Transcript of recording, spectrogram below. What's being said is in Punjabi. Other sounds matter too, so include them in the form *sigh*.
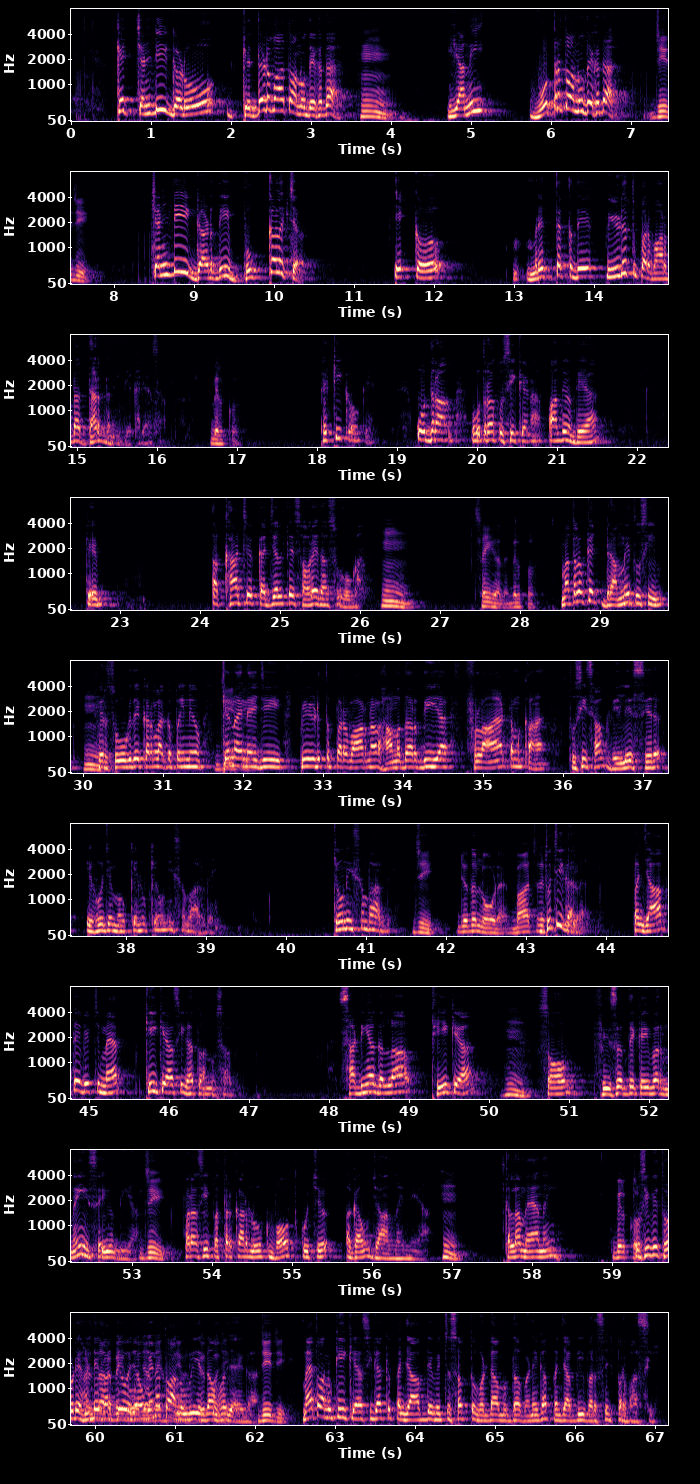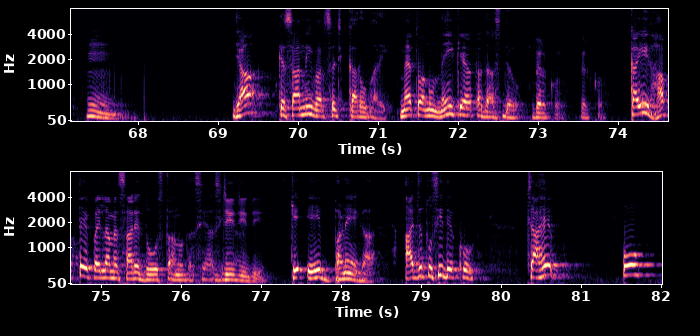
ਕਿ ਚੰਡੀਗੜ੍ਹੋਂ ਗਿੱਦੜਵਾ ਤੁਹਾਨੂੰ ਦਿਖਦਾ ਹੂੰ। ਯਾਨੀ ਵੋਟਰ ਤੁਹਾਨੂੰ ਦਿਖਦਾ। ਜੀ ਜੀ। ਚੰਡੀਗੜ੍ਹ ਦੀ ਬੁੱਕਲ 'ਚ ਇੱਕ ਮ੍ਰਿਤਕ ਦੇ ਪੀੜਤ ਪਰਿਵਾਰ ਦਾ ਦਰਦ ਨਹੀਂ ਦਿਖ ਰਿਹਾ ਸਾਹਿਬ। ਬਿਲਕੁਲ। ਫਿਰ ਕੀ ਕਹੋਗੇ? ਉਧਰਾਂ ਉਧਰਾਂ ਤੁਸੀਂ ਕਹਿਣਾ ਆਂਦੇ ਹੁੰਦੇ ਆ ਕਿ ਅੱਖਾਂ 'ਚ ਕੱਜਲ ਤੇ ਸਹੁਰੇ ਦਾ ਸੋਗ। ਹੂੰ ਸਹੀ ਗੱਲ ਹੈ ਬਿਲਕੁਲ। ਮਤਲਬ ਕਿ ਡਰਾਮੇ ਤੁਸੀਂ ਫਿਰ ਸੋਗ ਦੇ ਕਰਨ ਲੱਗ ਪੈਂਦੇ ਹੋ। ਕਿ ਨਹੀਂ ਨਹੀਂ ਜੀ ਪੀੜਤ ਪਰਿਵਾਰ ਨਾਲ ਹਮਦਰਦੀ ਹੈ ਫਲਾਂ ਟਮਕਾ ਤੁਸੀਂ ਸਭ ਵੇਲੇ ਸਿਰ ਇਹੋ ਜਿਹੇ ਮੌਕੇ ਨੂੰ ਕਿਉਂ ਨਹੀਂ ਸੰਭਾਲਦੇ? ਕਿਉਂ ਨਹੀਂ ਸੰਭਾਲਦੇ? ਜੀ ਜਦੋਂ ਲੋੜ ਹੈ ਬਾਅਦ ਚ ਦੂਜੀ ਗੱਲ ਪੰਜਾਬ ਦੇ ਵਿੱਚ ਮੈਂ ਕੀ ਕਿਹਾ ਸੀਗਾ ਤੁਹਾਨੂੰ ਸਭ? ਸਾਡੀਆਂ ਗੱਲਾਂ ਠੀਕ ਆ। ਹੂੰ। 100% ਤੇ ਕਈ ਵਾਰ ਨਹੀਂ ਸਹੀ ਹੁੰਦੀਆਂ। ਜੀ। ਪਰ ਅਸੀਂ ਪੱਤਰਕਾਰ ਲੋਕ ਬਹੁਤ ਕੁਝ ਅਗਾਊਂ ਜਾਣ ਲੈਂਦੇ ਆ ਹੂੰ। ਕੱਲਾ ਮੈਂ ਨਹੀਂ। ਬਿਲਕੁਲ। ਤੁਸੀਂ ਵੀ ਥੋੜੇ ਹੰਡੇ ਵਰਤੇ ਹੋ ਜਾਓਗੇ ਨਾ ਤੁਹਾਨੂੰ ਵੀ ਇਦਾਂ ਹੋ। ਜਾਏਗਾ। ਜੀ ਜੀ। ਮੈਂ ਤੁਹਾਨੂੰ ਕੀ ਕਿਹਾ ਸੀਗਾ ਕਿ ਪੰਜਾਬ ਦੇ ਵਿੱਚ ਸਭ ਤੋਂ ਵੱਡਾ ਮੁੱਦਾ ਬਣੇਗਾ ਪੰਜਾਬੀ ਵਰਸੇਜ ਪ੍ਰਵਾਸੀ। ਹੂੰ। ਜਾਂ ਕਿਸਾਨੀ ਵਰਸੇਜ ਕਾਰੋਬਾਰੀ। ਮੈਂ ਤੁਹਾਨੂੰ ਨਹੀਂ ਕਿਹਾ ਤਾਂ ਦੱਸ ਦਿਓ। ਬਿਲਕੁਲ ਬਿਲਕੁਲ। ਕਈ ਹਫ਼ਤੇ ਪਹਿਲਾਂ ਮੈਂ ਸਾਰੇ ਦੋਸਤਾਂ ਨੂੰ ਦੱਸਿਆ ਸੀ ਜੀ ਜੀ ਜੀ। ਕਿ ਇਹ ਬਣੇਗਾ। ਅੱਜ ਤੁਸੀਂ ਦੇਖੋ ਚਾਹੇ ਉਹ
